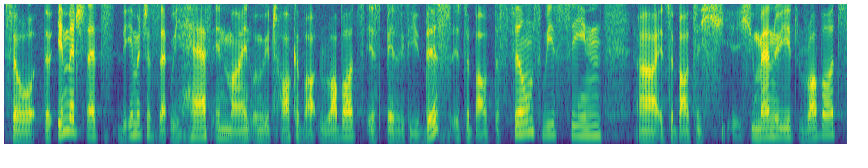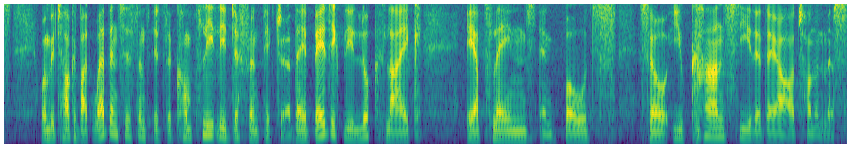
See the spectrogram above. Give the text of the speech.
So the image that's the images that we have in mind when we talk about robots is basically this. It's about the films we've seen. Uh, it's about the humanoid robots. When we talk about weapon systems, it's a completely different picture. They basically look like airplanes and boats. So you can't see that they are autonomous.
